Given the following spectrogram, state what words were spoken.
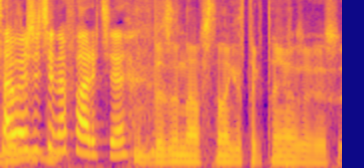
całe Bez... życie na farcie. Benzyna w Stanach jest tak tania, że wiesz, e,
